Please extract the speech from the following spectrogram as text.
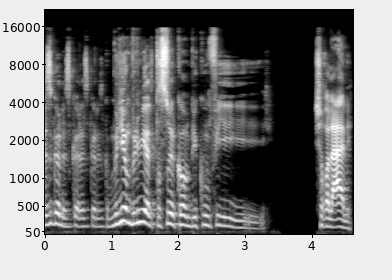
let's go let's go let's go let's go مليون بالمية التصوير كمان بيكون فيه شغل عالي.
